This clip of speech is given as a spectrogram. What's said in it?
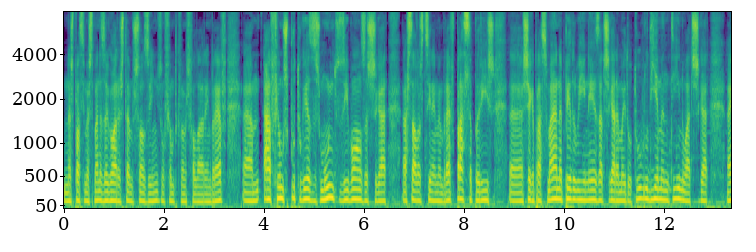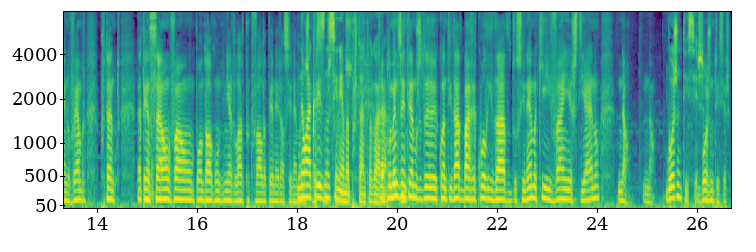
nas próximas semanas. Agora estamos sozinhos, um filme de que vamos falar em breve. Um, há filmes portugueses muitos e bons a chegar às salas de cinema em breve. Praça Paris uh, chega para a semana, Pedro e Inês há de chegar a meio de outubro, Diamantino há de chegar em novembro. Portanto, atenção, vão pondo algum dinheiro de lado porque vale a pena ir ao cinema. Não há crise no cinema, portanto, agora. Pelo menos em termos de quantidade barra qualidade do cinema que aí vem este ano, não, não. Boas notícias. Boas notícias.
